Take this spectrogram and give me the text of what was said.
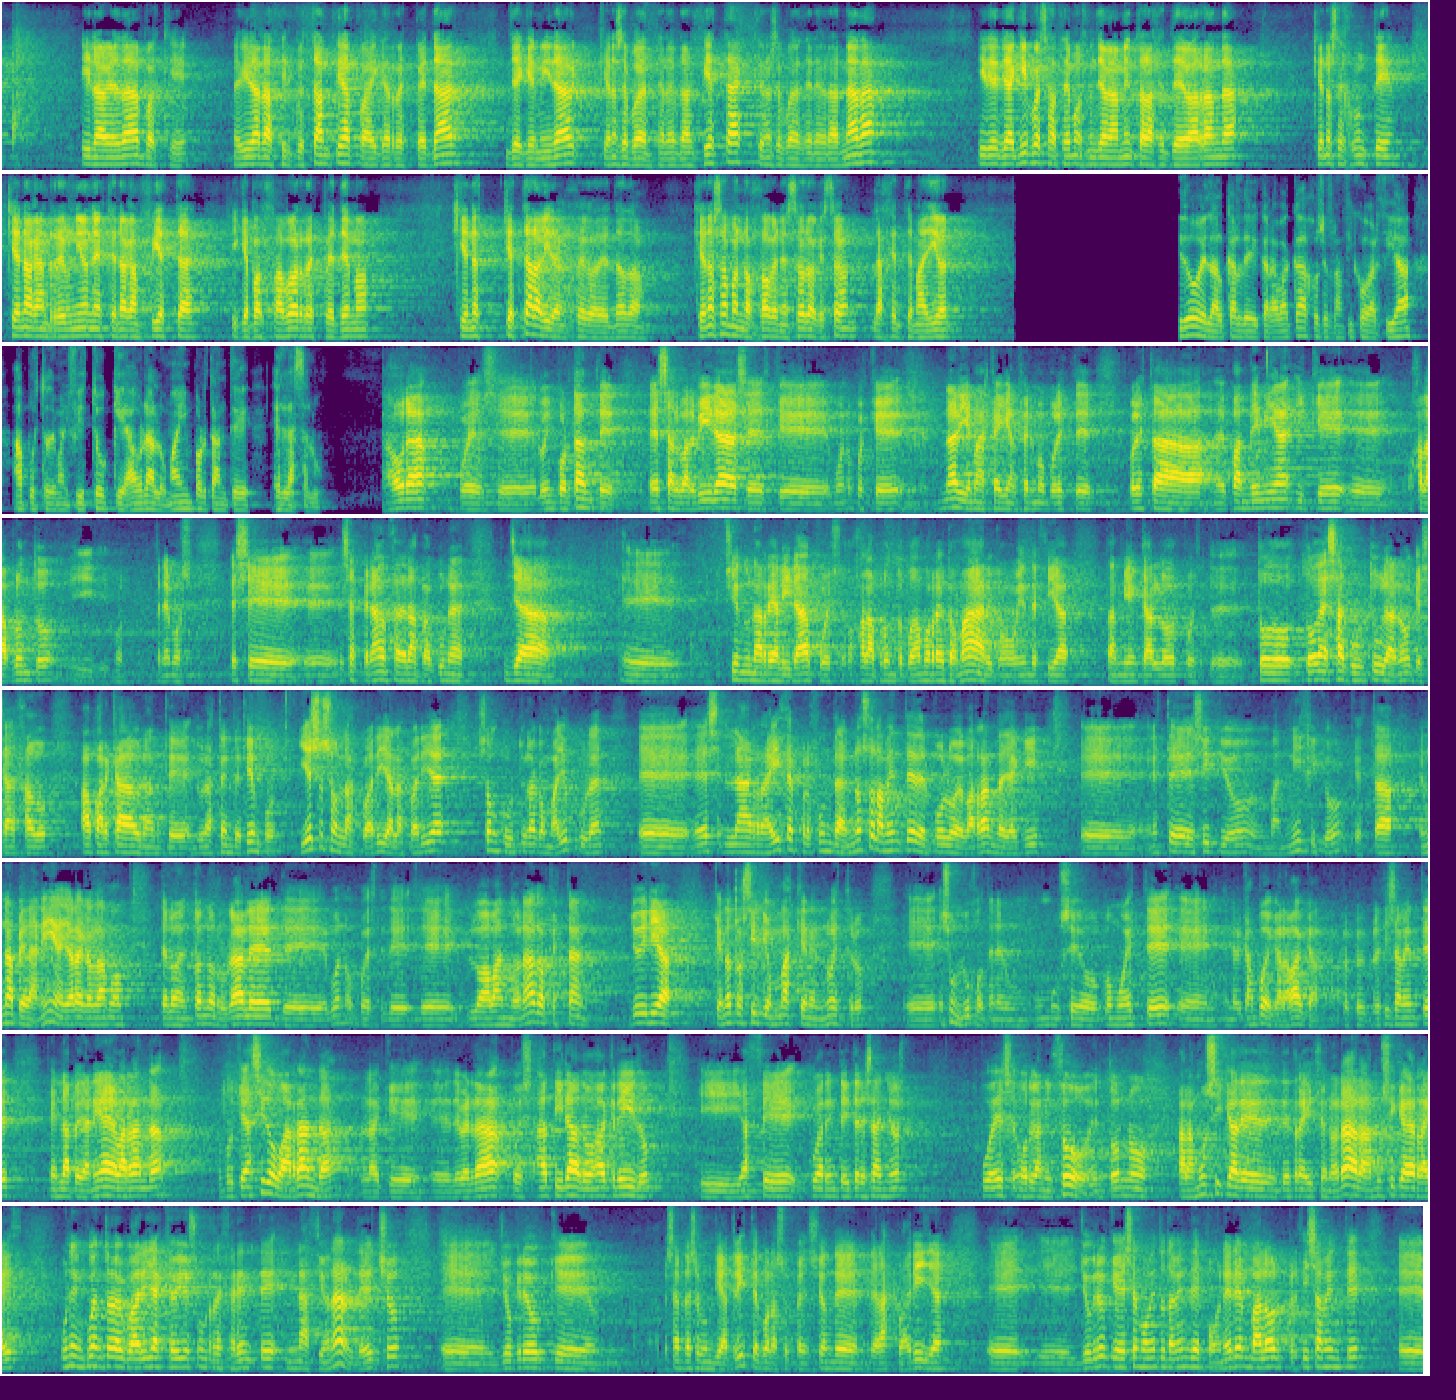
Y la verdad, pues que debido a las circunstancias, pues hay que respetar y hay que mirar que no se pueden celebrar fiestas, que no se puede celebrar nada. Y desde aquí, pues hacemos un llamamiento a la gente de Barranda que no se junte, que no hagan reuniones, que no hagan fiestas y que por favor respetemos que, está la vida en juego de todos, que no somos los jóvenes solo, que son la gente mayor. El alcalde de Caravaca, José Francisco García, ha puesto de manifiesto que ahora lo más importante es la salud. Ahora, pues eh, lo importante es salvar vidas, es que bueno, pues que nadie más caiga enfermo por este, por esta eh, pandemia y que eh, ojalá pronto y bueno, tenemos esa esperanza de la vacuna ya siendo una realidad, pues ojalá pronto podamos retomar, como bien decía también Carlos, pues eh, todo, toda esa cultura que se ha dejado aparcada durante, durante tiempo. Y eso son las cuadrillas. Las cuadrillas son cultura con mayúsculas, es las raíces profundas, no solamente del pueblo de Barranda, y aquí eh, en este sitio magnífico que está en una pedanía y ahora que hablamos de los entornos rurales, de bueno pues de, los abandonados que están, yo diría que en otros sitios más que en el nuestro eh, es un lujo tener un, museo como este en, el campo de Caravaca, precisamente en la pedanía de Barranda, porque ha sido Barranda la que eh, de verdad pues ha tirado, ha creído y hace 43 años pues organizó en torno a la música de, tradición oral, a la música de raíz, un encuentro de cuadrillas que hoy es un referente nacional. De hecho, eh, yo creo que, a pesar de ser un día triste por la suspensión de, las cuadrillas, eh, eh, yo creo que es el momento también de poner en valor precisamente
